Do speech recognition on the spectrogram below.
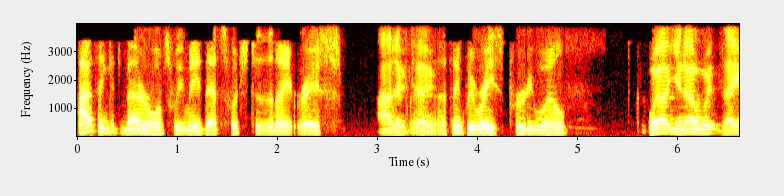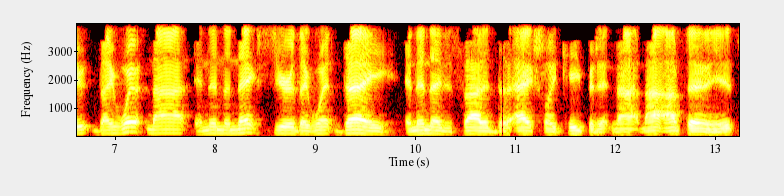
I think it's better once we made that switch to the night race. I do too. I think we raced pretty well. Well, you know, they they went night, and then the next year they went day, and then they decided to actually keep it at night. And I, I'm telling you, it's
